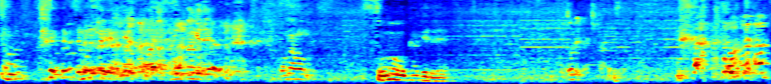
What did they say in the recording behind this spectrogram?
そのおかげで。こんなもんで。すそのおかげで。どれが来たんですか？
